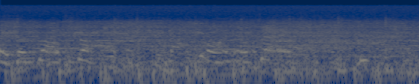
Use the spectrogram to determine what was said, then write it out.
With the gods of not loyalty,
